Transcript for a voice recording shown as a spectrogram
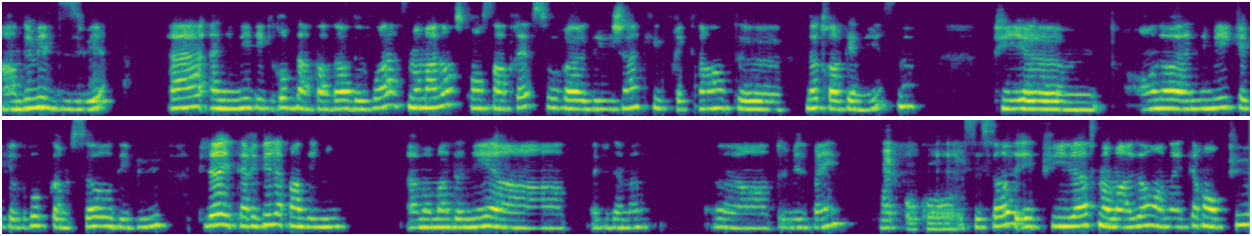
en 2018 à animer des groupes d'entendeurs de voix. À ce moment-là, on se concentrait sur euh, des gens qui fréquentent euh, notre organisme. Puis, euh, on a animé quelques groupes comme ça au début. Puis là, est arrivée la pandémie. À un moment donné, évidemment, en 2020. Oui, au cours. C'est ça. Et puis là, à ce moment-là, on a interrompu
